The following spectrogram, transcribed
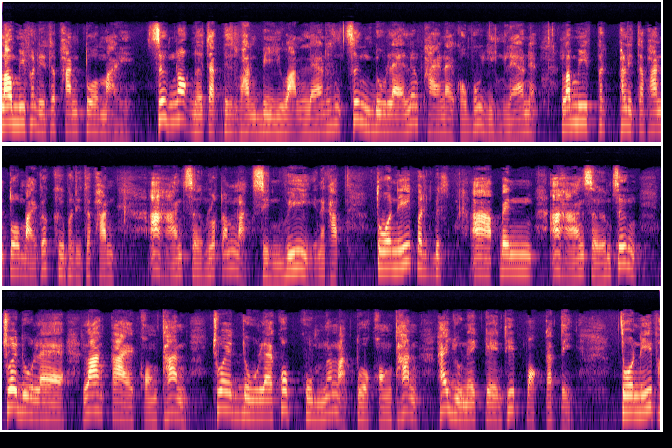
เรามีผลิตภัณฑ์ตัวใหม่ ซึ่งนอกเหนือจากผลิตภัณฑ์ B1 แล้วซึ่งดูแลเรื่องภายในของผู้หญิงแล้วเนี่ยเรามีผลิตภัณฑ์ตัวใหม่ก็คือผลิตภัณฑ์อาหารเสริมลดน้ำหนักซินวีนะครับตัวนี้เป็นอาเป็นอาหารเสริม ซึ่งช่วยดูแลร่างกายของท่าน ช่วยดูแลควบคุมน้ำหนักตัวของท่าน ให้อยู่ในเกณฑ์ที่ปกติ ตัวนี้ผ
